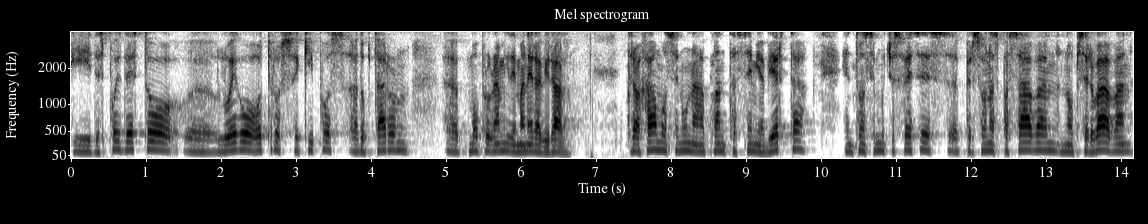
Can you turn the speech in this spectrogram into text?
y después de esto eh, luego otros equipos adoptaron uh, Mo Programming de manera viral. Trabajábamos en una planta semiabierta, entonces muchas veces eh, personas pasaban, no observaban,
